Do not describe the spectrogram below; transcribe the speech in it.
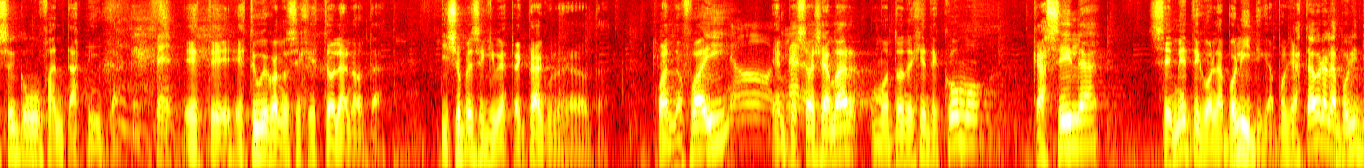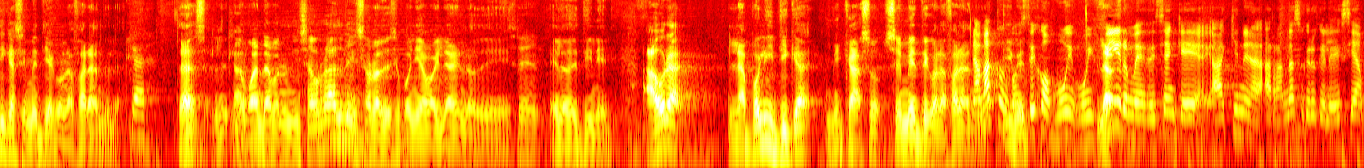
soy como un fantasmita. Sí. Este, estuve cuando se gestó la nota. Y yo pensé que iba a espectáculos la nota. Cuando fue ahí, No, empezó claro. a llamar un montón de gente. ¿Cómo Casela se mete con la política? Porque hasta ahora la política se metía con la farándula. Claro. ¿Sabes? Nos mandaban un Insaurralde y Insaurralde se ponía a bailar en lo de, Sí. en lo de Tinelli. Ahora, la política, en mi caso, se mete con la farándula. Nada más con met- consejos muy, muy la- firmes. Decían que a quién era, a Randazzo creo que le decía,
